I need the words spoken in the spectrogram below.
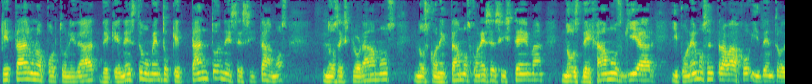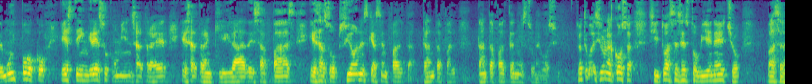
¿Qué tal una oportunidad de que en este momento que tanto necesitamos nos exploramos, nos conectamos con ese sistema, nos dejamos guiar y ponemos el trabajo y dentro de muy poco este ingreso comienza a traer esa tranquilidad, esa paz, esas opciones que hacen falta, tanta, falta, tanta falta en nuestro negocio. Yo te voy a decir una cosa, si tú haces esto bien hecho, vas a,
